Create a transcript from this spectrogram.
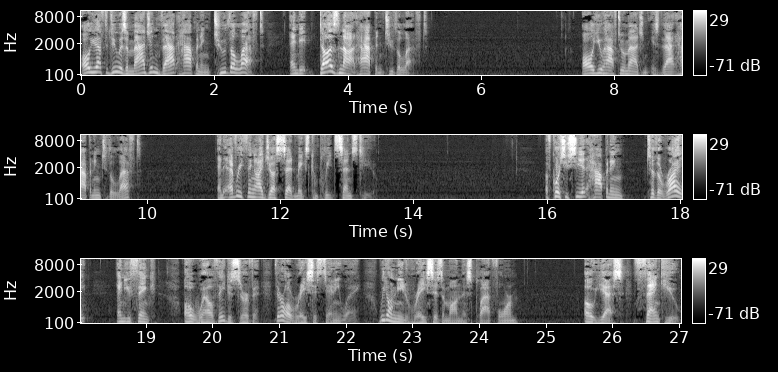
All you have to do is imagine that happening to the left, and it does not happen to the left. All you have to imagine is that happening to the left, and everything I just said makes complete sense to you. Of course, you see it happening to the right, and you think, oh, well, they deserve it. They're all racists anyway. We don't need racism on this platform. Oh, yes, thank you,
